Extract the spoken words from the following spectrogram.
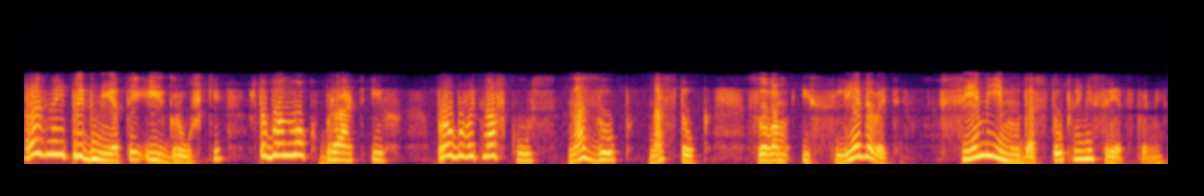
разные предметы и игрушки, чтобы он мог брать их, пробовать на вкус, на зуб, на стук, словом, исследовать всеми ему доступными средствами.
